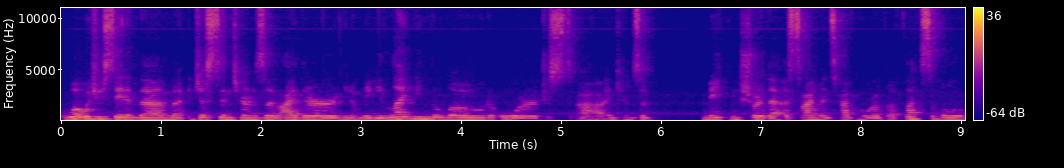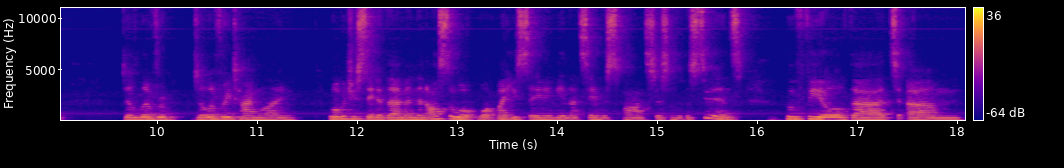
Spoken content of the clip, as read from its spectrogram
what would you say to them just in terms of either you know maybe lightening the load or just uh, in terms of making sure that assignments have more of a flexible deliver, delivery timeline what would you say to them and then also what, what might you say maybe in that same response to some of the students who feel that um,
